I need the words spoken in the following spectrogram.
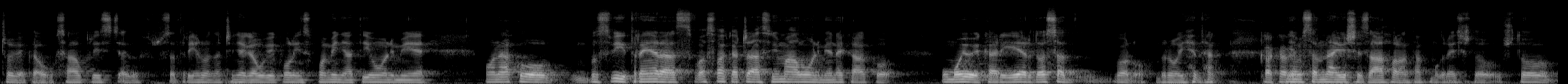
čovjeka ovog Savu Kristića što sam trenirao, znači njega uvijek volim spominjati i on mi je onako, svi trenera, sva- svaka čast ima, ali on mi je nekako u mojoj karijeri do sad, ono, broj jedan. Kakav je? Njemu sam najviše zahvalan, tako mogu reći, što, što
